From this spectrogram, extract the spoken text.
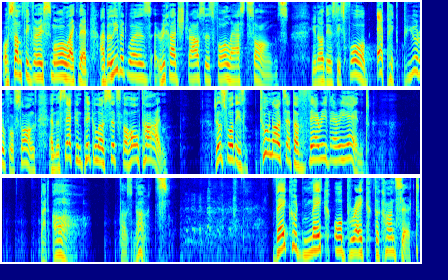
Or something very small like that. I believe it was Richard Strauss's Four Last Songs. You know, there's these four epic, beautiful songs, and the second piccolo sits the whole time. Just for these two notes at the very, very end. But oh, those notes. they could make or break the concert.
